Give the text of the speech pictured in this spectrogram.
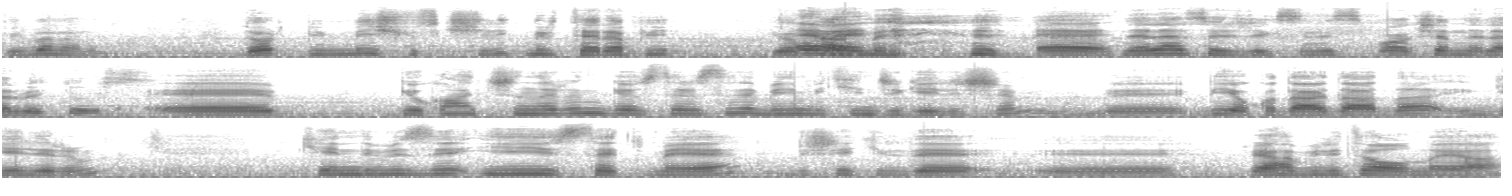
Gülben Hanım, 4500 kişilik bir terapi Gökhan Evet. Bey. Evet. neler söyleyeceksiniz? Bu akşam neler bekliyoruz? Ee, Gökhan Çınar'ın gösterisine benim ikinci gelişim. Ee, bir o kadar daha da gelirim. Kendimizi iyi hissetmeye, bir şekilde e, rehabilite olmaya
